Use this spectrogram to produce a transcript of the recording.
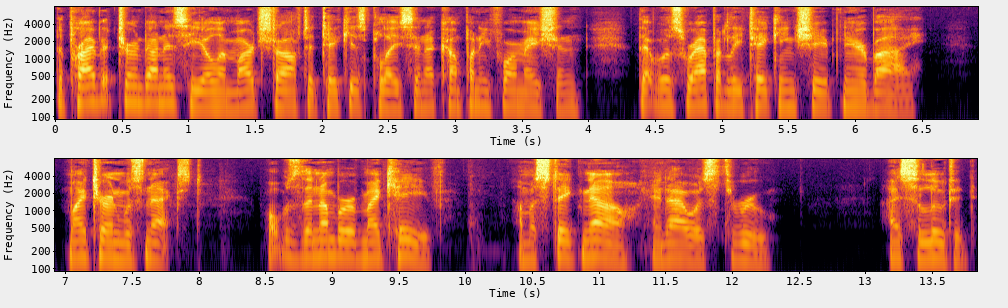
The private turned on his heel and marched off to take his place in a company formation that was rapidly taking shape nearby. My turn was next. What was the number of my cave? A mistake now, and I was through. I saluted.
